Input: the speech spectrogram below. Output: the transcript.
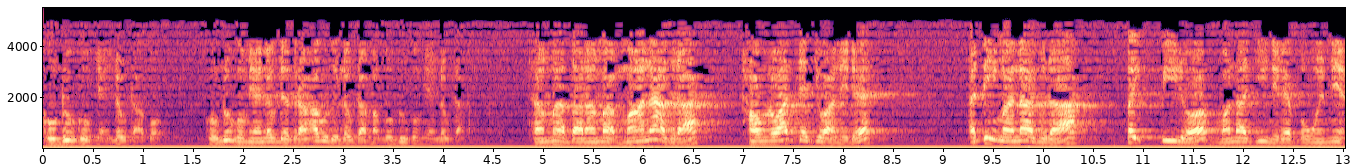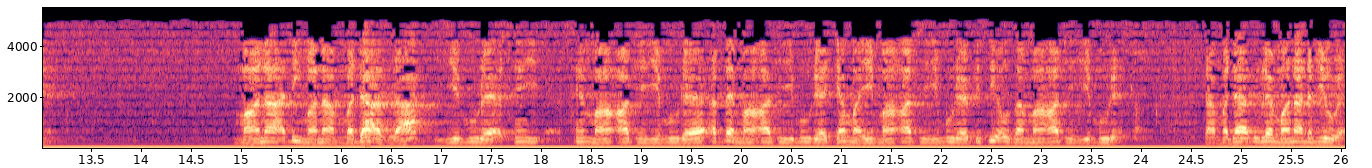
ဂုံတုဂုံမြိုင်လောက်တာပေါ့ဂုံတုဂုံမြိုင်လောက်တဲ့ဆိုတာအကုသိုလ်လောက်တာမှာဂုံတုဂုံမြိုင်လောက်တာဓမ္မတာရမမာနဆိုတာထောင်လွှားတက်ကြွနေတယ်အတိမာနဆိုတာသိပ်ပြီးတော့မာနကြီးနေတဲ့ဘဝင်မြင့်မာနအတိမာနမဒဆိုတာရည်မှုတဲ့အသင်း အသင်းမှန်အဖြစ်ရည်မှုတဲ့အသက်မှန်အဖြစ်ရည်မှုတဲ့ကျမ်းမာရေးမှန်အဖြစ်ရည်မှုတဲ့ပစ္စည်းဥစ္စာမှန်အဖြစ်ရည်မှုတဲ့ဒါမဒသူလည်းမာနတစ်မျိုးပဲ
